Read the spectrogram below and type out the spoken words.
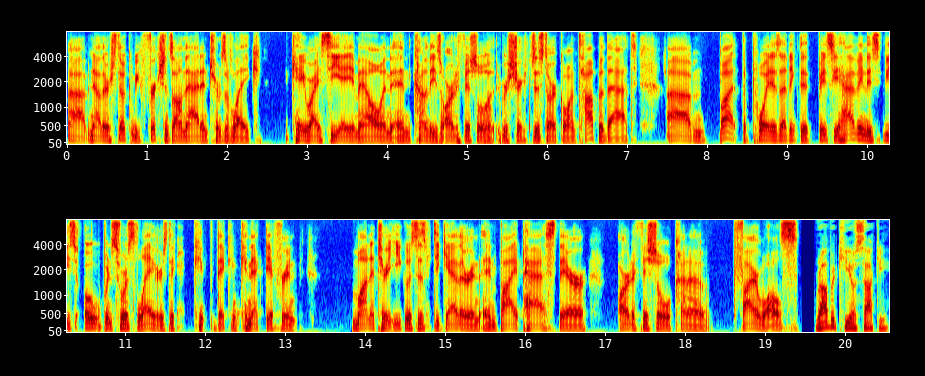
Uh, now, there still can be frictions on that in terms of like KYC, AML, and, and kind of these artificial restrictions that start go on top of that. Um, but the point is, I think that basically having these these open source layers that can, that can connect different monetary ecosystems together and, and bypass their artificial kind of firewalls. Robert Kiyosaki,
